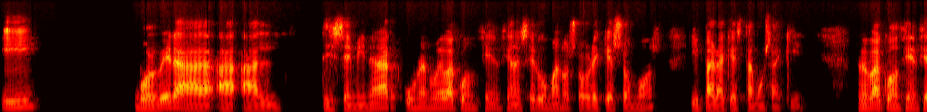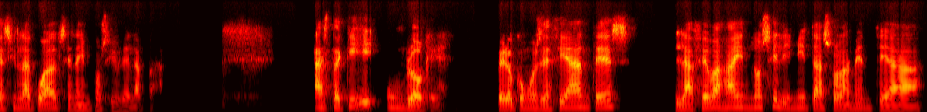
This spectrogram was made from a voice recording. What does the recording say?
y volver a, diseminar una nueva conciencia en el ser humano sobre qué somos y para qué estamos aquí. Nueva conciencia sin la cual será imposible la paz. Hasta aquí un bloque, pero como os decía antes, la fe Bahá'í no se limita solamente a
